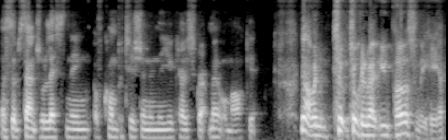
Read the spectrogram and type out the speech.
a substantial lessening of competition in the UK scrap metal market. Yeah, I mean, t- talking about you personally here,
